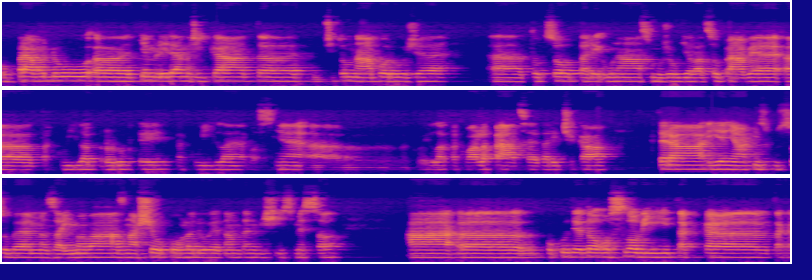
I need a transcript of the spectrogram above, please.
opravdu eh, těm lidem říkat eh, při tom náboru, že to, co tady u nás můžou dělat, jsou právě takovýhle produkty, takovýhle vlastně takováhle práce tady čeká, která je nějakým způsobem zajímavá. Z našeho pohledu je tam ten vyšší smysl a uh, pokud je to osloví, tak, uh, tak,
